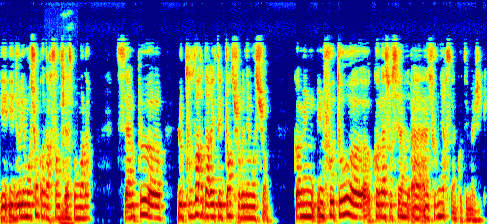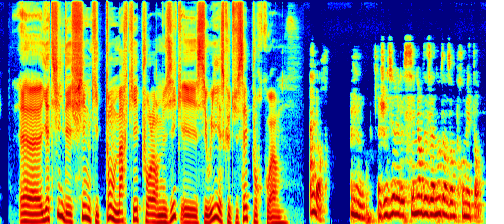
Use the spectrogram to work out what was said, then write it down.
et, de l'émotion qu'on a ressentie à hmm. ce moment-là. C'est un peu euh, le pouvoir d'arrêter le temps sur une émotion. Comme une, photo euh, qu'on associe à un souvenir, c'est un côté magique. Euh, y a-t-il des films qui t'ont marqué pour leur musique et si oui, est-ce que tu sais pourquoi? Alors, je dirais Le Seigneur des Anneaux dans un premier temps,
